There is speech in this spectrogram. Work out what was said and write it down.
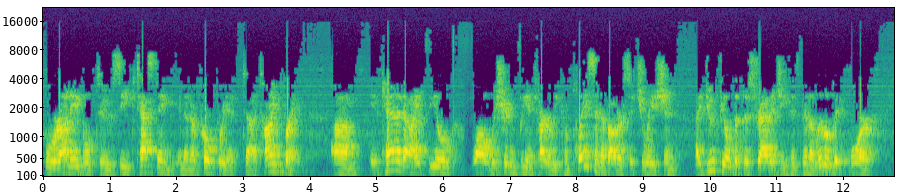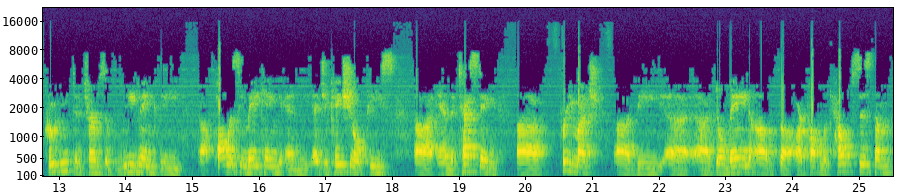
who are unable to seek testing in an appropriate uh, time frame. Um, in Canada, I feel while we shouldn't be entirely complacent about our situation, I do feel that the strategy has been a little bit more prudent in terms of leaving the uh, policy making and the educational piece uh, and the testing uh, pretty much the domain of our public health system.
